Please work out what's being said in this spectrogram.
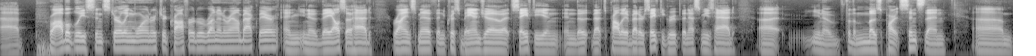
uh, probably since Sterling Moore and Richard Crawford were running around back there. And, you know, they also had – Ryan Smith and Chris Banjo at safety, and and th- that's probably a better safety group than SMU's had, uh, you know, for the most part since then. Um,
